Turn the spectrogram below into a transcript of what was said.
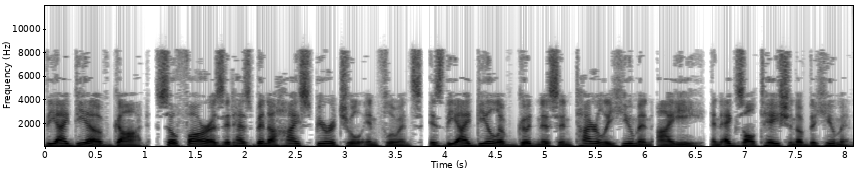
The idea of God, so far as it has been a high spiritual influence, is the ideal of goodness entirely human i.e., an exaltation of the human.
